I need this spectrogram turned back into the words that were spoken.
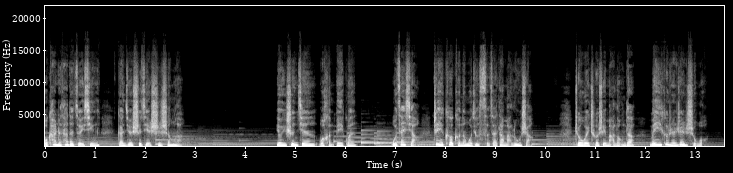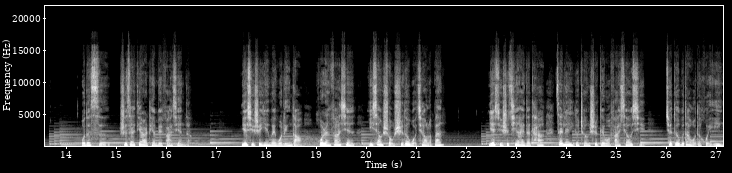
我看着他的嘴型，感觉世界失声了。有一瞬间，我很悲观。我在想，这一刻可能我就死在大马路上，周围车水马龙的，没一个人认识我。我的死是在第二天被发现的，也许是因为我领导忽然发现一向守时的我翘了班。也许是亲爱的他在另一个城市给我发消息，却得不到我的回应。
